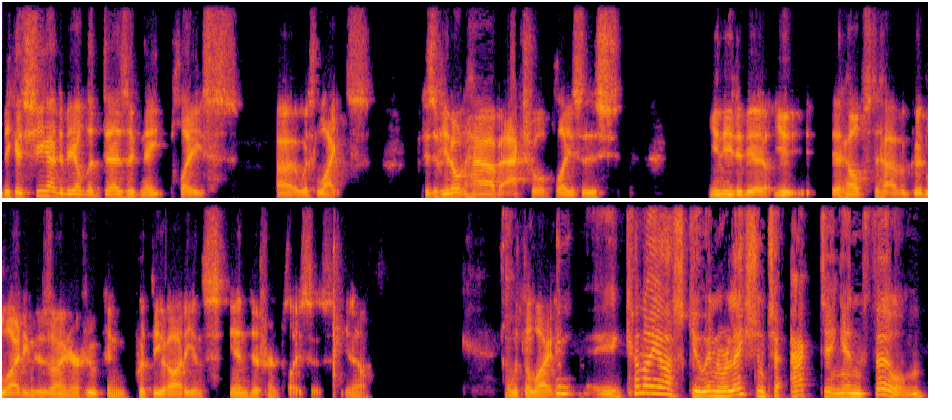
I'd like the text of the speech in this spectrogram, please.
because she had to be able to designate place uh, with lights. Because if you don't have actual places, you need to be. You, it helps to have a good lighting designer who can put the audience in different places. You know, with the lighting. Can, can I ask you, in relation to acting in film?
